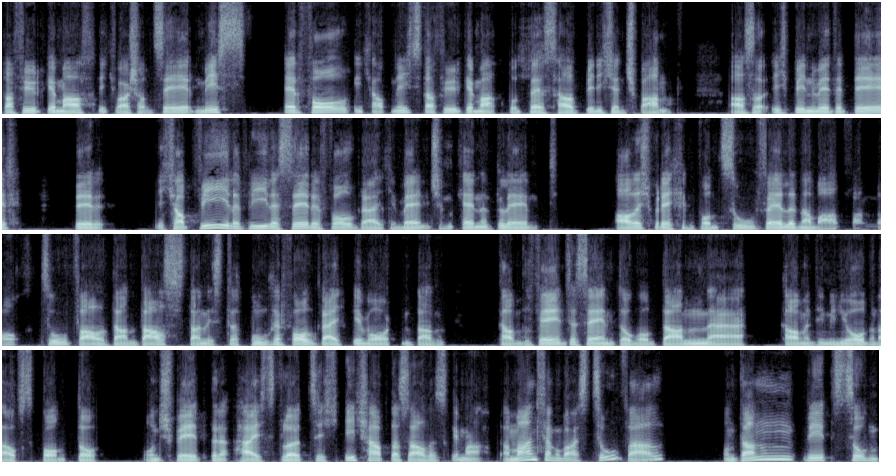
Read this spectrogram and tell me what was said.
dafür gemacht. Ich war schon sehr Misserfolg, ich habe nichts dafür gemacht und deshalb bin ich entspannt. Also ich bin weder der, der ich habe viele, viele sehr erfolgreiche Menschen kennengelernt. Alle sprechen von Zufällen am Anfang noch. Zufall, dann das, dann ist das Buch erfolgreich geworden, dann kam die Fernsehsendung und dann äh, kamen die Millionen aufs Konto. Und später heißt es plötzlich, ich habe das alles gemacht. Am Anfang war es Zufall und dann wird es zum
